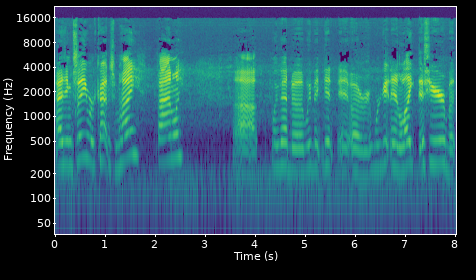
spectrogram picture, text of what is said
as you can see, we're cutting some hay finally. Uh, we've had to, we've been getting, or we're getting in late this year, but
